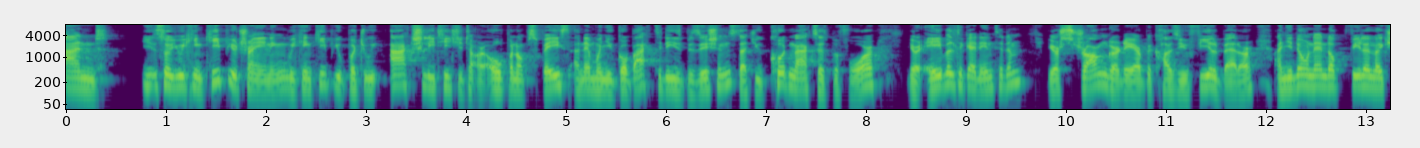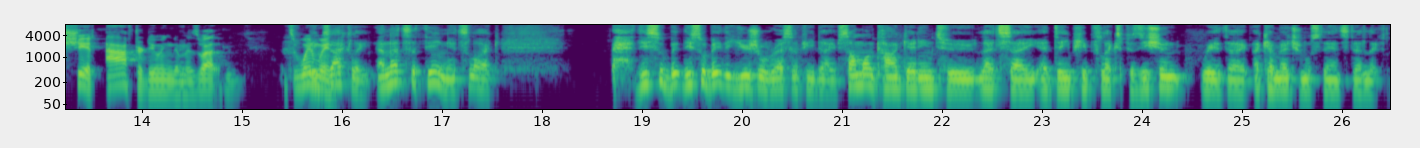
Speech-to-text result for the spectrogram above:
and so we can keep you training, we can keep you, but we actually teach you to open up space. And then when you go back to these positions that you couldn't access before, you're able to get into them. You're stronger there because you feel better and you don't end up feeling like shit after doing them as well. It's a win-win. Exactly. And that's the thing. It's like, this will be this will be the usual recipe, Dave. Someone can't get into, let's say, a deep hip flex position with a, a conventional stance deadlift.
